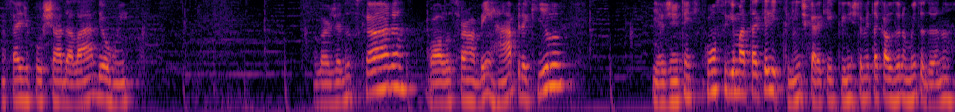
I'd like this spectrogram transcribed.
Uma side puxada lá, deu ruim. O Lorde é dos caras. O Alus farma bem rápido aquilo. E a gente tem que conseguir matar aquele Clint, cara. Aquele Clint também tá causando muito dano.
